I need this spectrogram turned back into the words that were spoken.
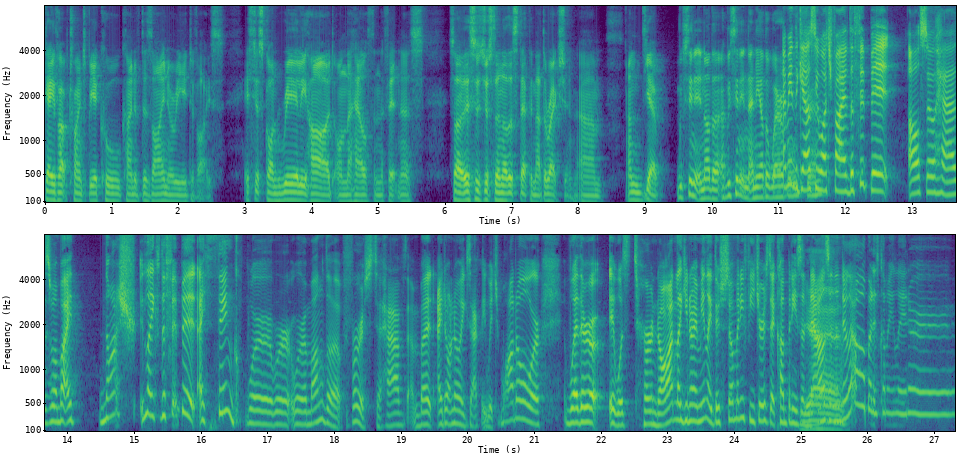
gave up trying to be a cool kind of designery device, it's just gone really hard on the health and the fitness. So this is just another step in that direction. Um, and yeah, we've seen it in other. Have we seen it in any other wearables? I mean, the Galaxy Watch Five, the Fitbit also has one, but I not sure like the fitbit i think were, were were among the first to have them but i don't know exactly which model or whether it was turned on like you know what i mean like there's so many features that companies announce yeah. and then they're like oh but it's coming later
